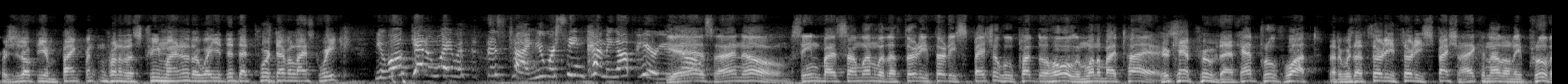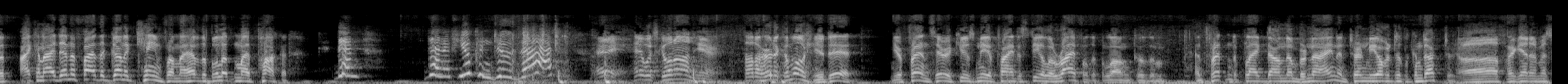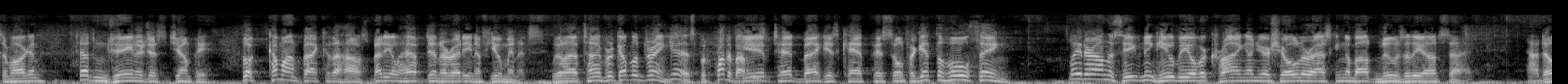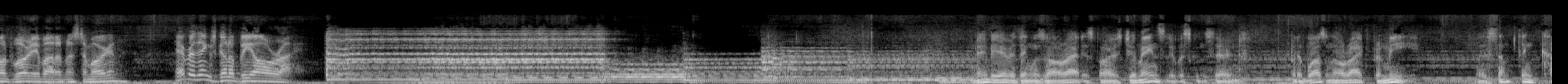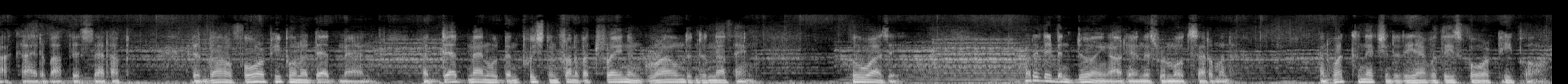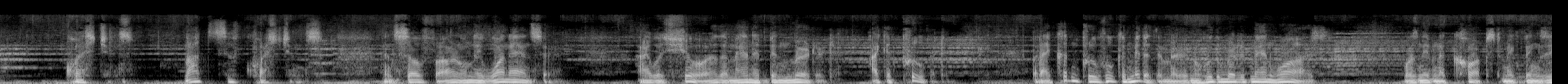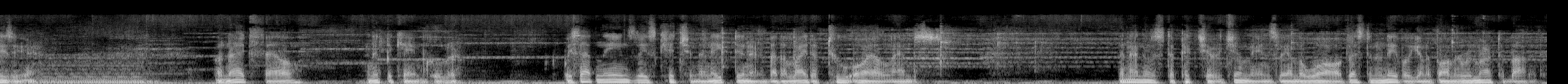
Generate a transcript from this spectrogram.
Push it up the embankment in front of the streamliner the way you did that poor devil last week? You won't get away with it this time. You were seen coming up here, you Yes, know. I know. Seen by someone with a 30-30 special who plugged a hole in one of my tires. You can't prove that. Can't prove what? That it was a 30-30 special. I can not only prove it, I can identify the gun it came from. I have the bullet in my pocket. Then, then if you can do that, Hey, hey, what's going on here? Thought I heard a commotion. You did. Your friends here accused me of trying to steal a rifle that belonged to them and threatened to flag down number nine and turn me over to the conductor. Oh, forget it, Mr. Morgan. Ted and Jane are just jumpy. Look, come on back to the house. Betty'll have dinner ready in a few minutes. We'll have time for a couple of drinks. Yes, but what about Give these- Ted back his cap pistol and forget the whole thing. Later on this evening, he'll be over crying on your shoulder asking about news of the outside. Now, don't worry about it, Mr. Morgan. Everything's going to be all right. Maybe everything was all right as far as Jim Ainsley was concerned, but it wasn't all right for me. There's something cockeyed about this setup. It involved four people and a dead man. A dead man who'd been pushed in front of a train and ground into nothing. Who was he? What had he been doing out here in this remote settlement? And what connection did he have with these four people? Questions. Lots of questions. And so far, only one answer. I was sure the man had been murdered. I could prove it. But I couldn't prove who committed the murder nor who the murdered man was. Wasn't even a corpse to make things easier. The night fell, and it became cooler. We sat in the Ainsley's kitchen and ate dinner by the light of two oil lamps. Then I noticed a picture of Jim Ainsley on the wall, dressed in a naval uniform, and remarked about it.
